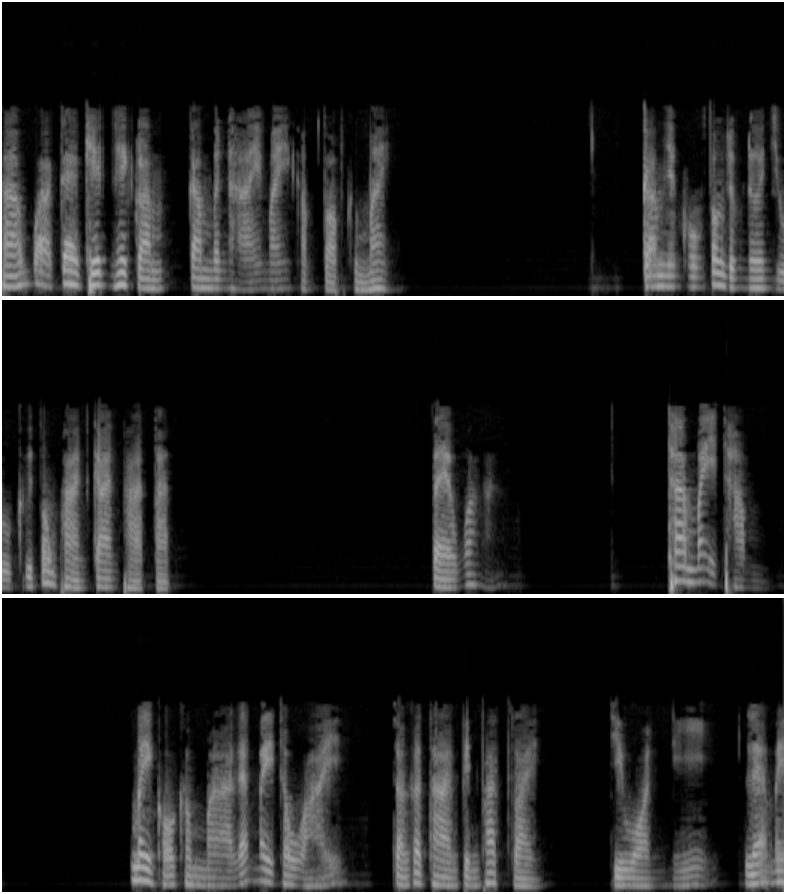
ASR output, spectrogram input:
ถามว่าแก้เคล็ดให้กรรมกรรมมันหายไหมคำตอบคือไม่ กรรมยังคงต้องดำเนินอยู่คือต้องผ่านการผ่าตัด แต่ว่า ถ้าไม่ทำไม่ขอขมาและไม่ถวาย สังฆทานเป็นผ้าไตรจีวรนนี้ และไม่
